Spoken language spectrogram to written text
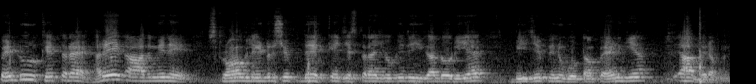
ਪਿੰਡੂ ਖੇਤਰ ਹੈ, ਹਰੇਕ ਆਦਮੀ ਨੇ ਸਟਰੋਂਗ ਲੀਡਰਸ਼ਿਪ ਦੇਖ ਕੇ ਜਿਸ ਤਰ੍ਹਾਂ ਯੋਗੀ ਦੀ ਗੱਲ ਹੋ ਰਹੀ ਹੈ, ਬੀਜੇਪੀ ਨੂੰ ਵੋਟਾਂ ਪੈਣਗੀਆਂ ਤੇ ਆ ਮੇਰਾ ਮੰਨ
